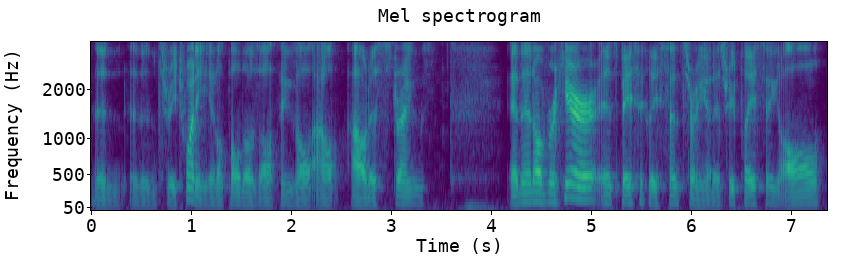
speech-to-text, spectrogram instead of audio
then, and then 320. It'll pull those all things all out, out as strings. And then over here, it's basically censoring it. It's replacing all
